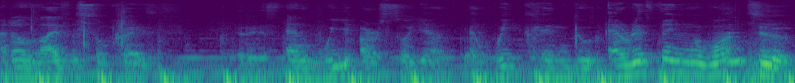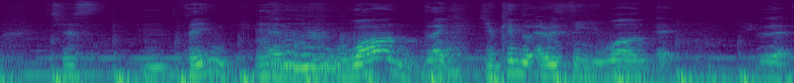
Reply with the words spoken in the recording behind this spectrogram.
I don't life is so crazy. And we are so young and we can do everything we want to. Just think and Mhm. want like you can do everything you want the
